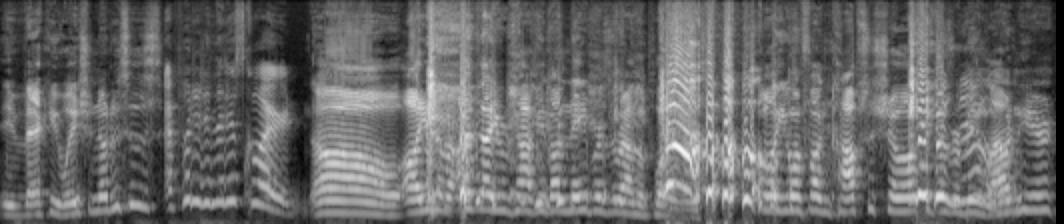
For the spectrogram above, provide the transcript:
Evacuation notices? I put it in the Discord. Oh, oh, you never, I thought you were talking about neighbors around the place. Oh, you want fucking cops to show up because we're being No. loud in here?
